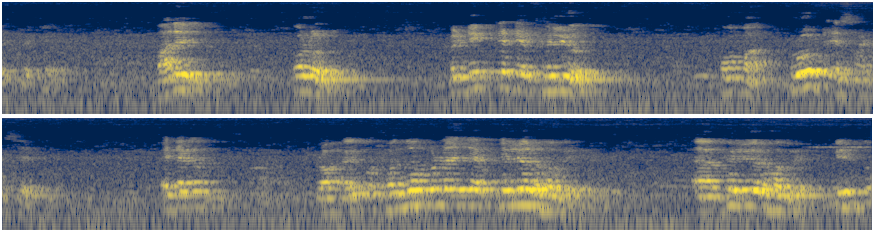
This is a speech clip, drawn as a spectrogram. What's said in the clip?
থেকে বারেল কলন প্রেডিক্টেড এ ফেলিওর কমা প্রুভ এ সাকসেস এটাকে সন্দেহ করলে যে ফেলিওর হবে ফেলিওর হবে। কিন্তু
